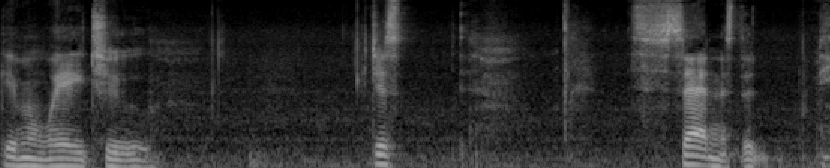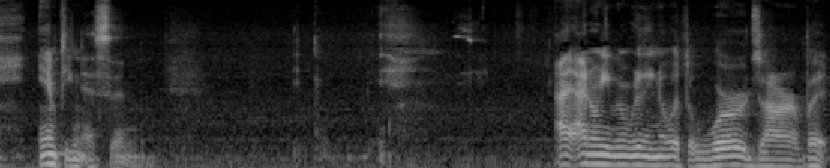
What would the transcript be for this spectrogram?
given way to just sadness, the emptiness, and I, I don't even really know what the words are, but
